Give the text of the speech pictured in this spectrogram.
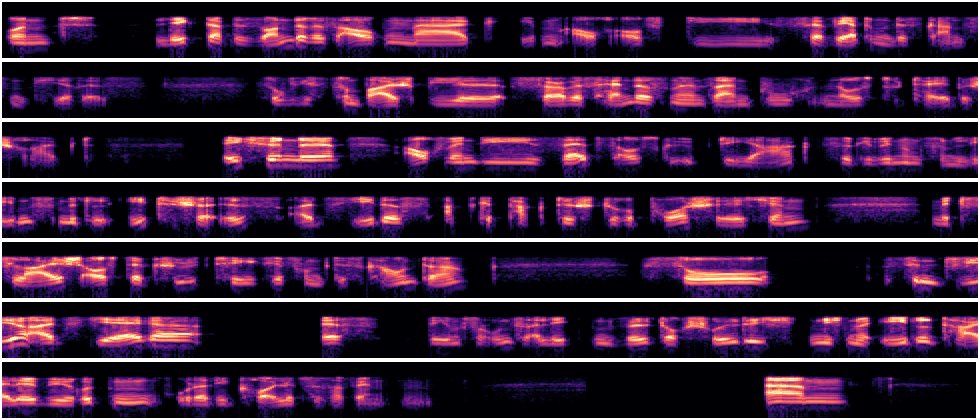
und lege da besonderes Augenmerk eben auch auf die Verwertung des ganzen Tieres so wie es zum Beispiel Fergus Henderson in seinem Buch Nose to Tail beschreibt. Ich finde, auch wenn die selbst ausgeübte Jagd zur Gewinnung von Lebensmitteln ethischer ist als jedes abgepackte Styroporschälchen mit Fleisch aus der Kühltheke vom Discounter, so sind wir als Jäger es dem von uns erlegten Wild doch schuldig, nicht nur Edelteile wie Rücken oder die Keule zu verwenden. Ähm,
